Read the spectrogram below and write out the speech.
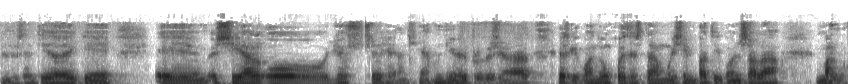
en el sentido de que eh, si algo yo sé a nivel profesional es que cuando un juez está muy simpático en sala, malo.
